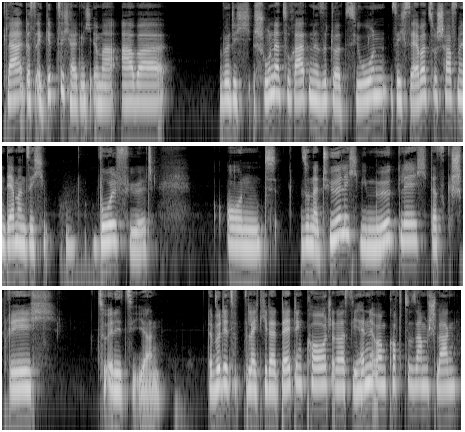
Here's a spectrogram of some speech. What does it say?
klar, das ergibt sich halt nicht immer, aber würde ich schon dazu raten, eine Situation sich selber zu schaffen, in der man sich wohlfühlt. Und so natürlich wie möglich das Gespräch zu initiieren. Da würde jetzt vielleicht jeder Dating-Coach oder was die Hände über dem Kopf zusammenschlagen.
